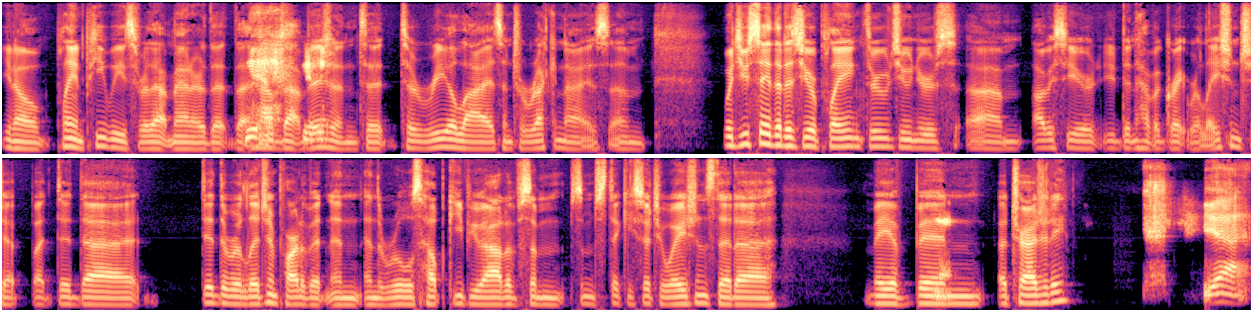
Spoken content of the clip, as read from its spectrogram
You know, playing pee wees for that matter, that that yeah, have that vision yeah. to to realize and to recognize. Um, would you say that as you were playing through juniors, um, obviously you you didn't have a great relationship, but did uh, did the religion part of it and and the rules help keep you out of some some sticky situations that uh, may have been yeah. a tragedy? Yeah,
